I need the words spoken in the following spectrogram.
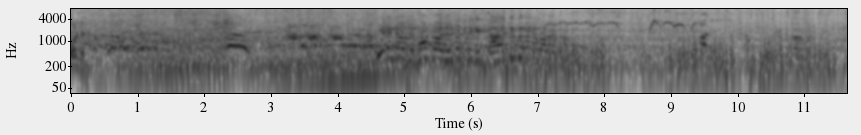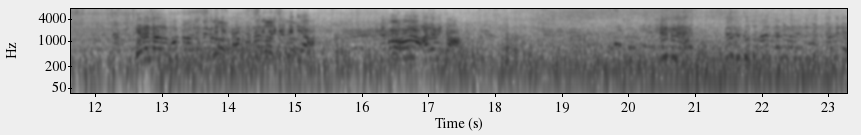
போட்டு இரண்டாவது மூன்றாவது இடங்களுக்கு கடுமையான போராட்டம் இரண்டாவது மூன்றாவது இடங்களுக்கு கடுமையான. கேட்கப்பட்டியா சிவாவா அரவிந்தா இருக்கு இருக்கு சுத்து மாறி தள்ளி வருது சுத்தி தள்ளுங்க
